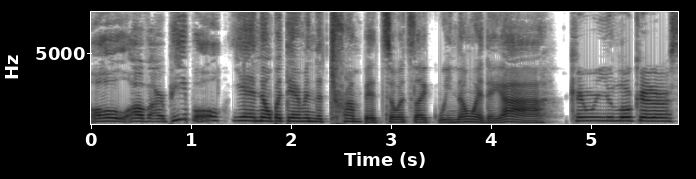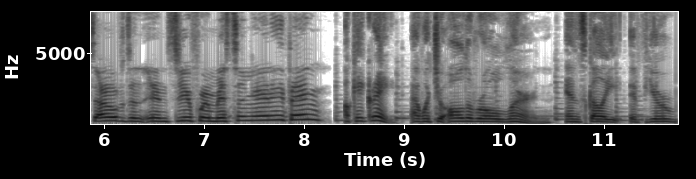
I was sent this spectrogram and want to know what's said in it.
all of our people. Yeah, no, but they're in the trumpet, so it's like we know where they are. Can we look at ourselves and, and see if we're missing anything? Okay, great. I want you all to roll learn. And Scully, if you're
